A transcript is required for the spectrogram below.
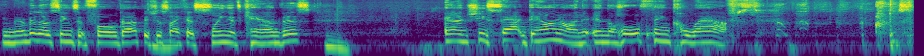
You remember those things that fold up? It's just mm-hmm. like a sling of canvas. Mm. And she sat down on it, and the whole thing collapsed. I was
